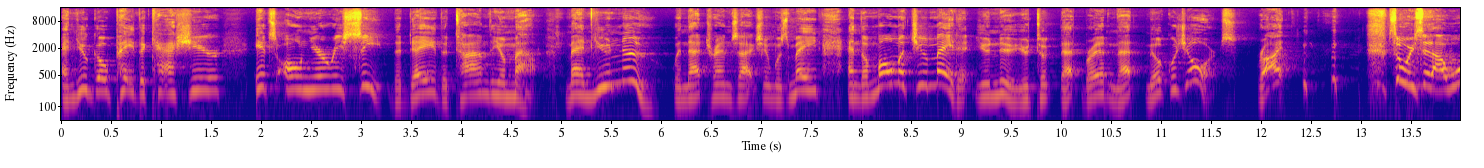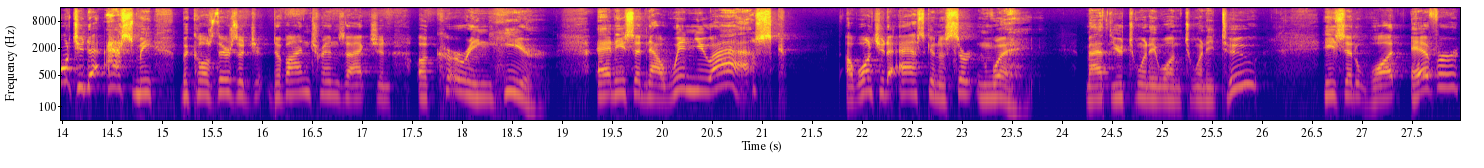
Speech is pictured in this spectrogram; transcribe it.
and you go pay the cashier, it's on your receipt, the day, the time, the amount. Man, you knew when that transaction was made. And the moment you made it, you knew you took that bread and that milk was yours, right? so he said, I want you to ask me because there's a divine transaction occurring here. And he said, Now, when you ask, I want you to ask in a certain way. Matthew 21 22. He said, Whatever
